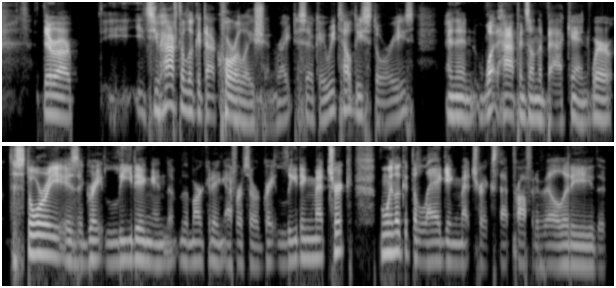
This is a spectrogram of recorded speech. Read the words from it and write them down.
there are it's you have to look at that correlation, right? To say, okay, we tell these stories and then what happens on the back end where the story is a great leading and the, the, marketing efforts are a great leading metric. When we look at the lagging metrics that profitability the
